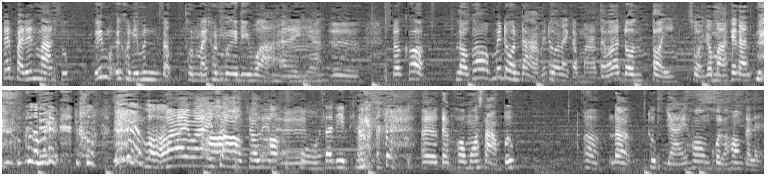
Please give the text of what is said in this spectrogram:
เล่นไปเล่นมาปุ๊บเอ้ยไอ้คนนี้มันแบบทนไม้ทนมือดีหว่าอะไรอย่างเงี้ยเออ แล้วก็ เราก็ไม่โดนด่าไม่โดนอะไรกลับมา แต่ว่าโดนต่อยสวนกลับมาแค่นั้น เราไม่เราไม่ได้บอกไม่ไม่ชอบชอบเล่นโอ้เอโหอสดิตค่ะเออแต่พอมสามปุ๊บเออเราถูกย้ายห้องคนละห้องกันแหละ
